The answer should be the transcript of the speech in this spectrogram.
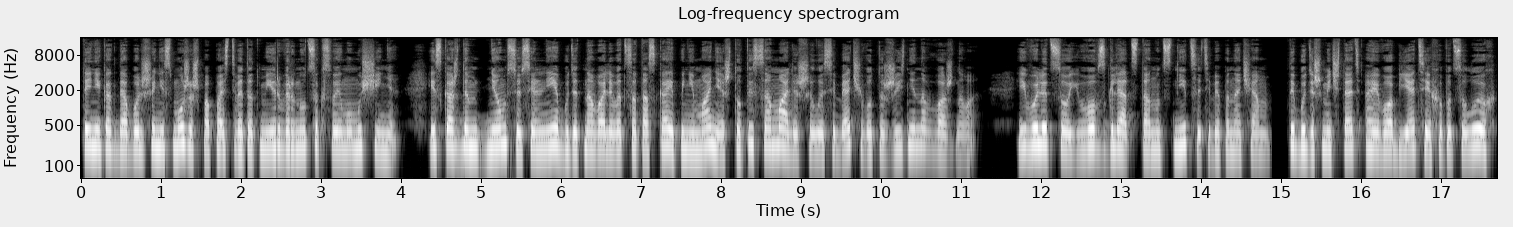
Ты никогда больше не сможешь попасть в этот мир, вернуться к своему мужчине. И с каждым днем все сильнее будет наваливаться тоска и понимание, что ты сама лишила себя чего-то жизненно важного. Его лицо, его взгляд станут сниться тебе по ночам. Ты будешь мечтать о его объятиях и поцелуях,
